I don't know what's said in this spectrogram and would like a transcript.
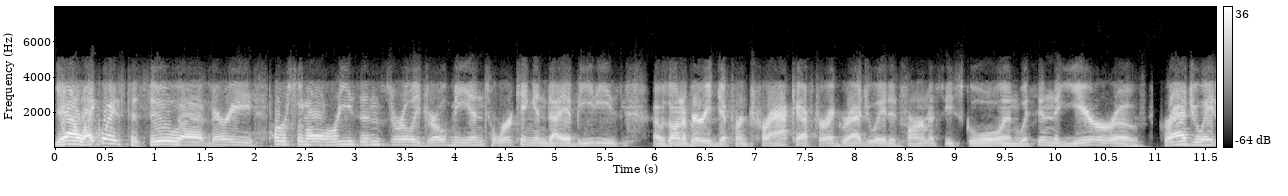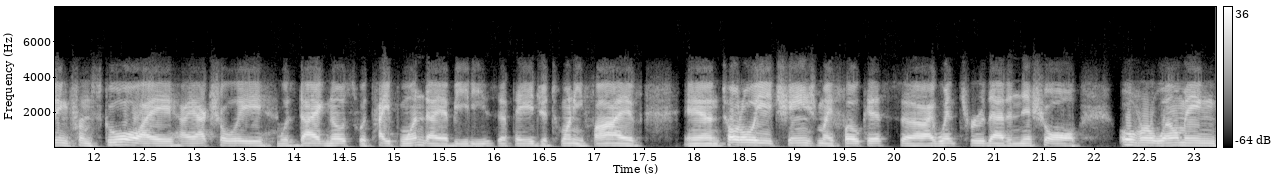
Yeah, likewise to Sue. Uh, very personal reasons really drove me into working in diabetes. I was on a very different track after I graduated pharmacy school, and within the year of graduating from school, I, I actually was diagnosed with type 1 diabetes at the age of 25 and totally changed my focus. Uh, I went through that initial overwhelming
